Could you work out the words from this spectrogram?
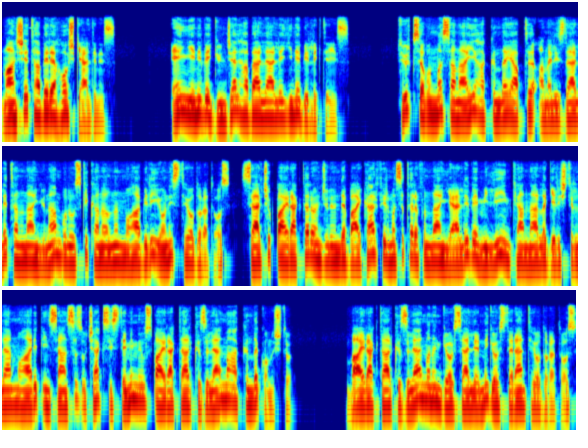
Manşet Haber'e hoş geldiniz. En yeni ve güncel haberlerle yine birlikteyiz. Türk savunma sanayi hakkında yaptığı analizlerle tanınan Yunan Buluski kanalının muhabiri Ionis Theodoratos, Selçuk Bayraktar öncülüğünde Baykar firması tarafından yerli ve milli imkanlarla geliştirilen muharip insansız uçak sistemi MÜS Bayraktar Kızılelma hakkında konuştu. Bayraktar Kızılelma'nın görsellerini gösteren Theodoratos,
